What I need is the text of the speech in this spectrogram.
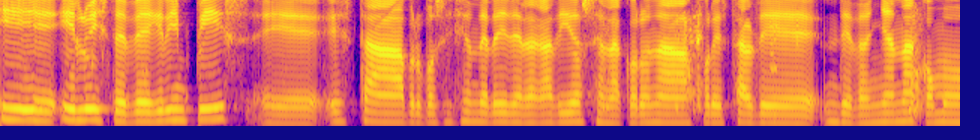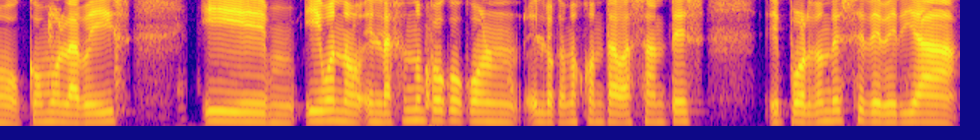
Y, Luis, desde Greenpeace, eh, esta proposición de ley de regadíos en la corona forestal de, Doñana, ¿cómo, ¿cómo, la veis? Y, bueno, enlazando un poco con lo que nos contabas antes, eh, ¿por dónde se debería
